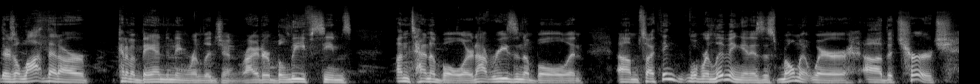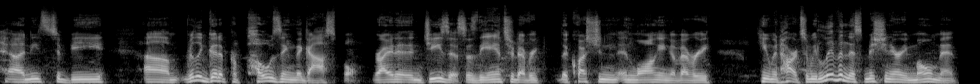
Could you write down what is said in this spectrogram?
there's a lot that are kind of abandoning religion, right? Or belief seems untenable or not reasonable. And um, so I think what we're living in is this moment where uh, the church uh, needs to be um, really good at proposing the gospel, right? And Jesus is the answer to every the question and longing of every human heart. So we live in this missionary moment.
